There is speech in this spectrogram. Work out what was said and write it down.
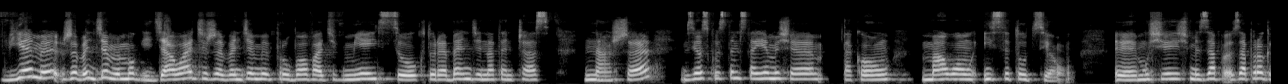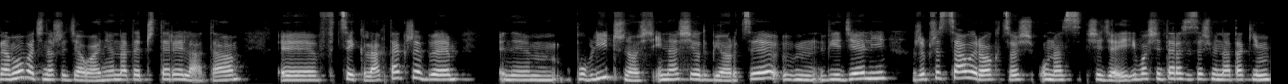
wiemy, że będziemy mogli działać, że będziemy próbować w miejscu, które będzie na ten czas nasze. W związku z tym stajemy się taką małą instytucją. Y, musieliśmy zaprogramować nasze działania na te cztery lata y, w cyklach, tak żeby publiczność i nasi odbiorcy wiedzieli, że przez cały rok coś u nas się dzieje. I właśnie teraz jesteśmy na takim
